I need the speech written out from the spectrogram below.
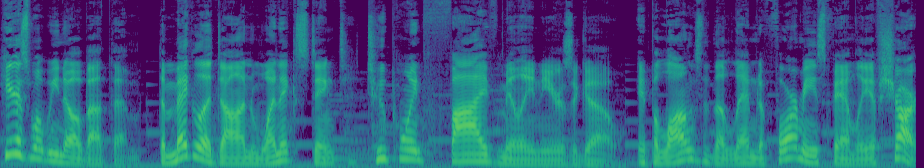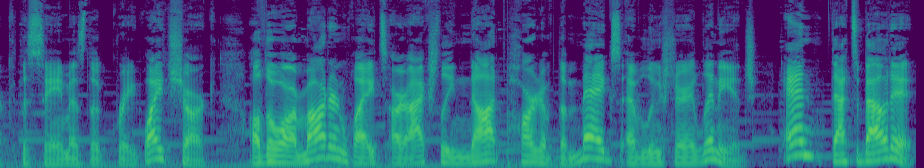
Here's what we know about them. The megalodon went extinct 2.5 million years ago. It belongs in the Lamniformes family of shark, the same as the great white shark, although our modern whites are actually not part of the meg's evolutionary lineage. And that's about it.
